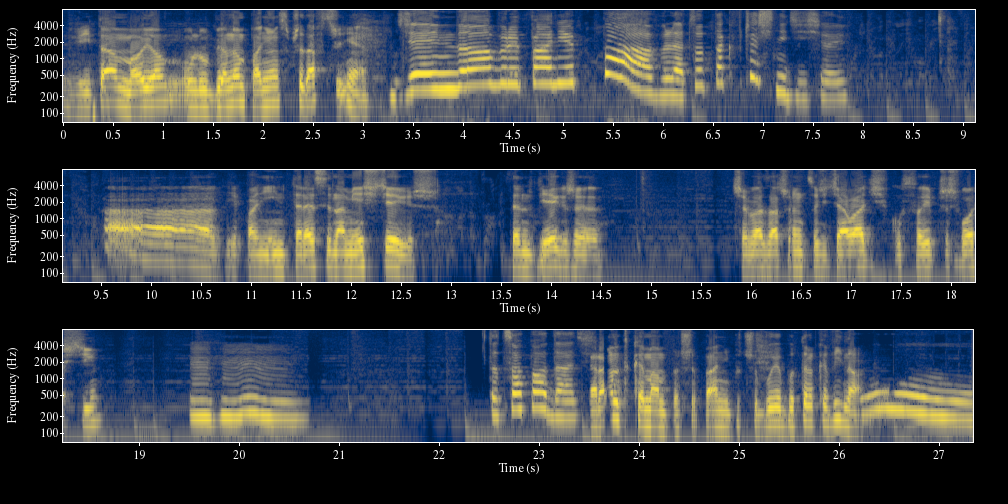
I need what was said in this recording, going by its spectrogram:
Witam moją ulubioną panią sprzedawczynię. Dzień dobry, panie Pawle. Co tak wcześnie dzisiaj? A wie pani, interesy na mieście już ten wiek, że trzeba zacząć coś działać ku swojej przyszłości. Mhm. To co podać? Randkę mam, proszę pani, potrzebuję butelkę wina. Uuu.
